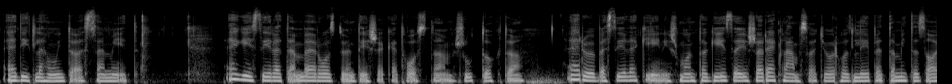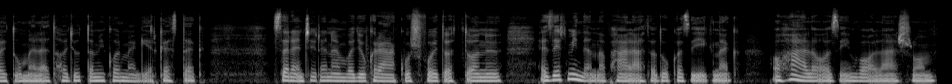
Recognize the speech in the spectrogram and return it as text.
Edith lehúnyta a szemét. Egész életemben rossz döntéseket hoztam, suttogta. Erről beszélek én is, mondta Géza, és a reklámszatyorhoz lépett, amit az ajtó mellett hagyott, amikor megérkeztek. Szerencsére nem vagyok rákos, folytatta a nő, ezért minden nap hálát adok az égnek. A hála az én vallásom.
